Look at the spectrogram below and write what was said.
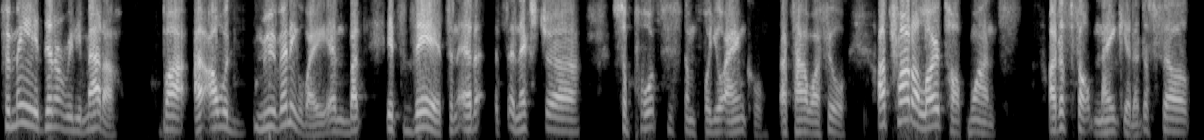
for me, it didn't really matter. But I, I would move anyway, and but it's there. It's an ed- it's an extra support system for your ankle. That's how I feel. I tried a low top once. I just felt naked. I just felt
